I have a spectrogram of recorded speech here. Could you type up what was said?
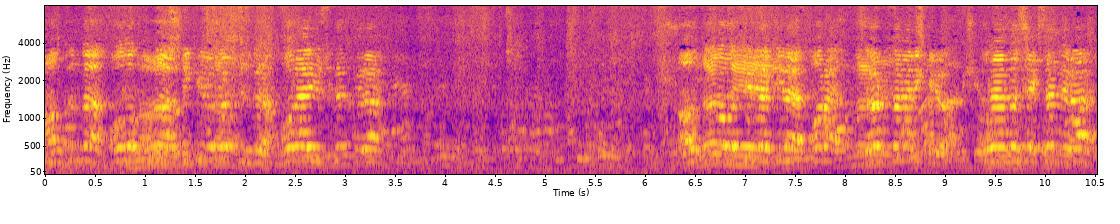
Altında, o lokumda 1 kilo 400 lira. Oraya 140 lira. Altında o tiryakine, oraya 4 tane 1 kilo. Oraya da 80 lira.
